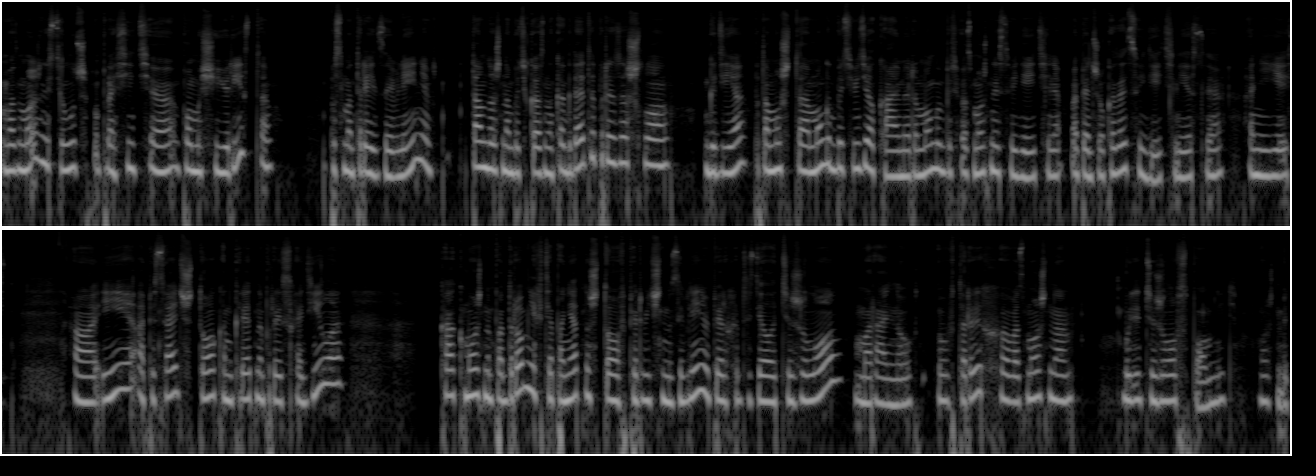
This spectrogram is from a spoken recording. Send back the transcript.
возможности лучше попросить э, помощи юриста, посмотреть заявление. Там должна быть указано, когда это произошло, где, потому что могут быть видеокамеры, могут быть возможные свидетели. Опять же, указать свидетелей, если они есть. А, и описать, что конкретно происходило, как можно подробнее, хотя понятно, что в первичном заявлении, во-первых, это сделать тяжело морально, во-вторых, возможно, будет тяжело вспомнить. Может быть,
